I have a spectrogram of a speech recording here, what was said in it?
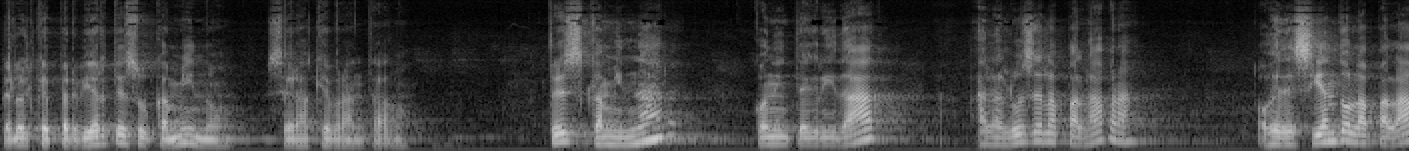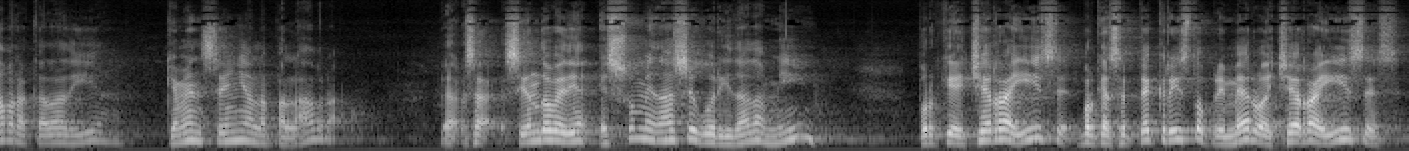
pero el que pervierte su camino será quebrantado. Entonces, caminar con integridad a la luz de la palabra, obedeciendo la palabra cada día. ¿Qué me enseña la palabra? O sea, siendo obediente, eso me da seguridad a mí, porque eché raíces, porque acepté Cristo primero, eché raíces,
